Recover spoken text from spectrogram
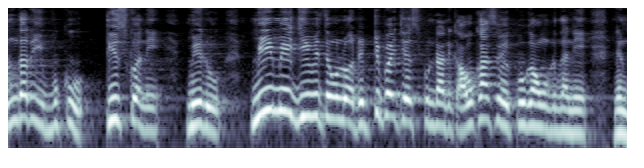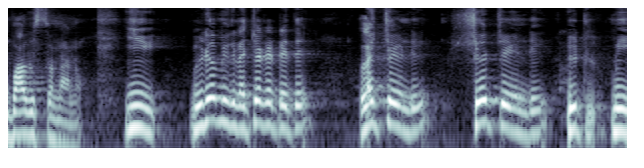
అందరూ ఈ బుక్ తీసుకొని మీరు మీ మీ జీవితంలో రెక్టిఫై చేసుకోవడానికి అవకాశం ఎక్కువగా ఉంటుందని నేను భావిస్తున్నాను. ఈ వీడియో మీకు నచ్చేటట్టయితే లైక్ చేయండి షేర్ చేయండి. ఇట్లు మీ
